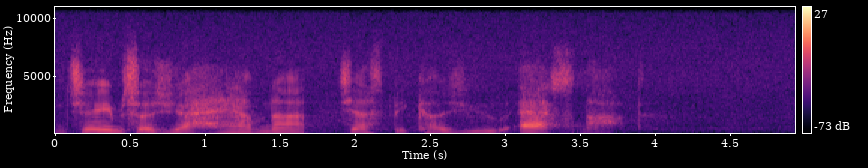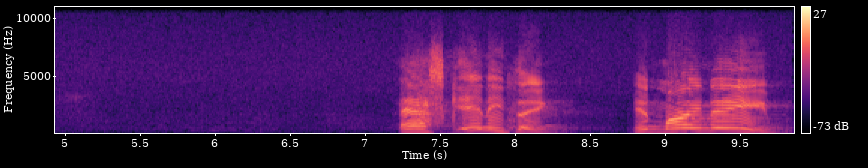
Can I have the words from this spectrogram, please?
And James says, You have not just because you ask not. Ask anything in my name.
